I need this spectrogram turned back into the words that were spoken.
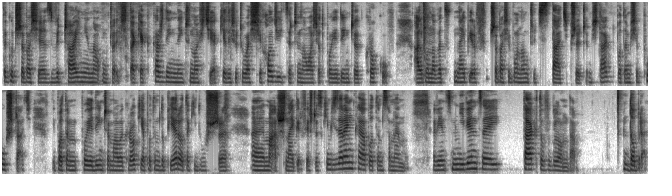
Tego trzeba się zwyczajnie nauczyć, tak jak każdej innej czynności. Jak kiedyś uczyłaś się chodzić, zaczynałaś od pojedynczych kroków, albo nawet najpierw trzeba się było nauczyć stać przy czymś, tak? Potem się puszczać, i potem pojedyncze małe kroki, a potem dopiero taki dłuższy e, marsz. Najpierw jeszcze z kimś za rękę, a potem samemu. Więc mniej więcej tak to wygląda. Dobra,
